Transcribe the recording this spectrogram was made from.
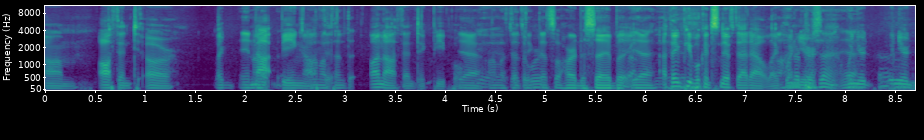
um, authentic or like not being authentic, unauthentic unauthentic people. yeah, Yeah. unauthentic. Is that that's so hard to say but Yeah. yeah, I think people can sniff that out. Like when you're 100%, when you're when you're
